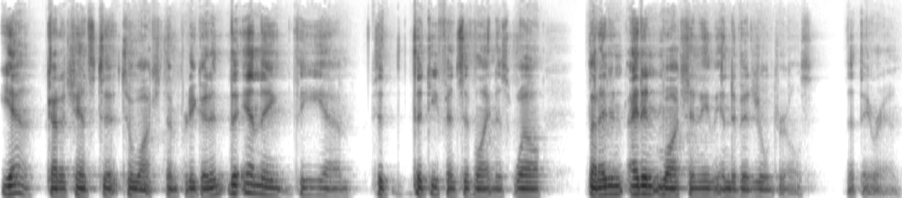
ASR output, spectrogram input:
yeah, got a chance to to watch them pretty good, and the and the the, um, the the defensive line as well but I didn't I didn't watch any of the individual drills that they ran.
